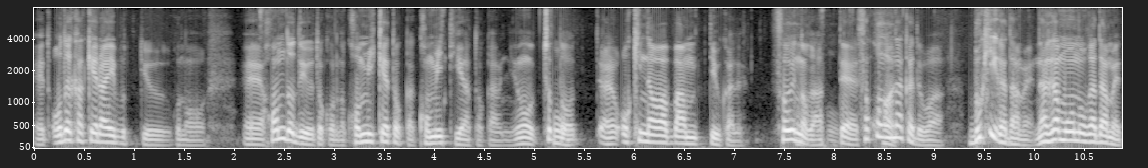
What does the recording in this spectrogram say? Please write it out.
えーっとお出かけライブっていうこの、えー本土でいうところのコミケとかコミティアとかのちょっほと、えー沖縄版っていうかそういうのがあってそこの中では武器がダメ長物がダメっ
